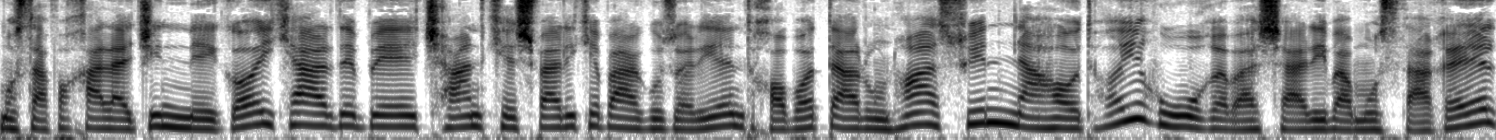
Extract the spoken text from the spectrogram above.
مصطفی خلجی نگاهی کرده به چند کشوری که برگزاری انتخابات در اونها از سوی نهادهای حقوق بشری و مستقل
